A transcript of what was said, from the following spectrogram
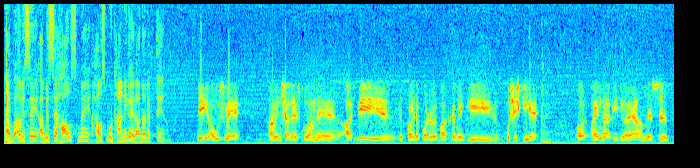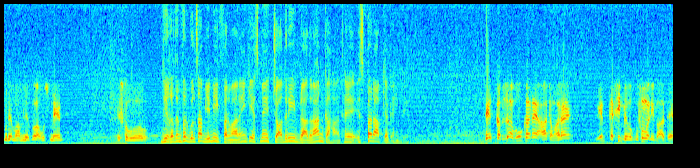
اب اب اسے اب اسے ہاؤس میں ہاؤس میں اٹھانے کا ارادہ رکھتے ہیں آپ جی ہاؤس میں ہم انشاءاللہ اس کو ہم نے آج بھی پوائنٹ آف آرڈر پہ بات کرنے کی کوشش کی ہے۔ اور آئندہ بھی جو ہے ہم اس پورے معاملے کو ہاؤس میں اس کو وہ جی غزنفر گل صاحب یہ بھی فرما رہے ہیں کہ اس میں چودھری برادران کا ہاتھ ہے اس پر آپ کیا کہیں گے؟ دیکھ قبضہ وہ کر رہا ہے ہاتھ ہمارا ہے۔ یہ ایسی بیوقوفوں والی بات ہے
